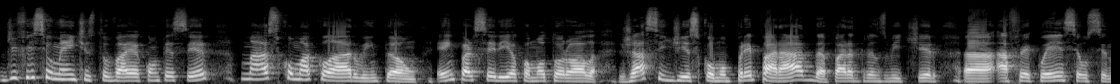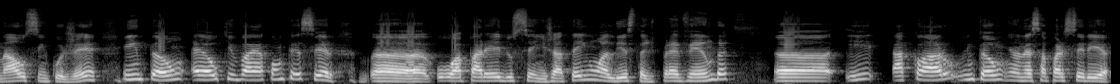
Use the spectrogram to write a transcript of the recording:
Dificilmente isto vai acontecer, mas como a Claro, então, em parceria com a Motorola, já se diz como preparada para transmitir uh, a frequência, o sinal 5G, então é o que vai acontecer. Uh, o aparelho, sim, já tem uma lista de pré-venda. Uh, e a Claro, então, nessa parceria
